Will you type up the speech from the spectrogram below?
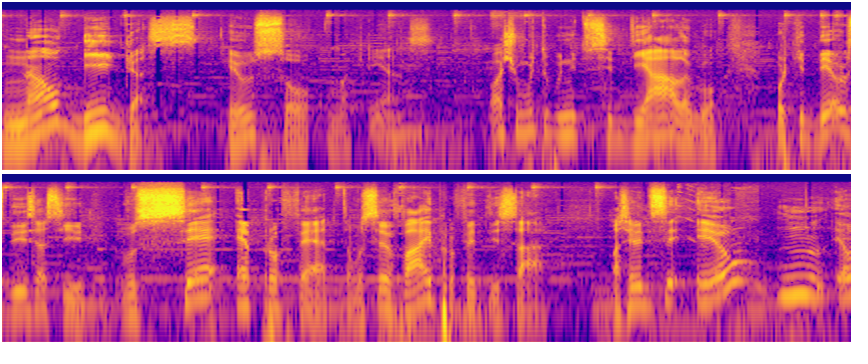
Não digas, eu sou uma criança. Eu acho muito bonito esse diálogo, porque Deus disse assim: você é profeta, você vai profetizar. Mas ele disse: eu, eu,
